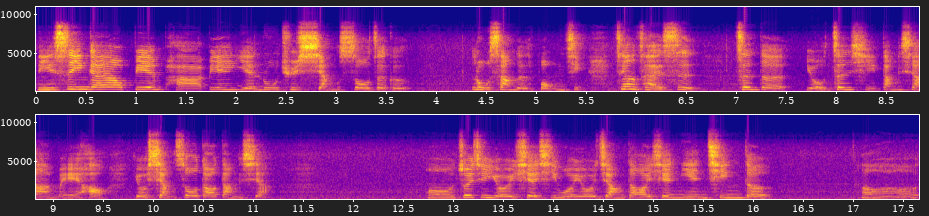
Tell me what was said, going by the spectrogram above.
你是应该要边爬边沿路去享受这个路上的风景，这样才是真的有珍惜当下的美好，有享受到当下。呃，最近有一些新闻有讲到一些年轻的呃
